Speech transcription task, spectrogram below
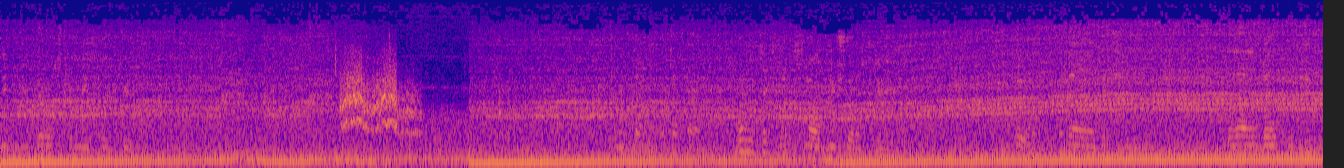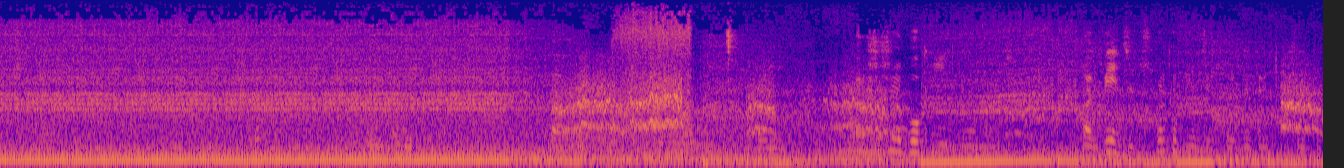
Нижегородска на их квартиру. Ну, там вот такая. Можно, кстати, максималку еще раз проверить. Э, ну, Когда она причина. Когда она долго крутит. Так, бензин. Сколько бензин стоит на 30%?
